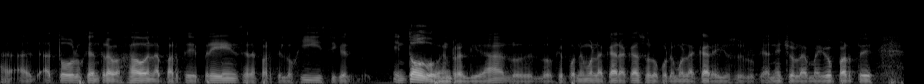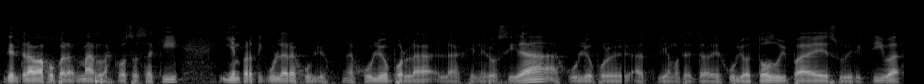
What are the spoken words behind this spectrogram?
a, todos los que han trabajado en la parte de prensa, la parte logística, en todo en realidad, lo, que ponemos la cara acá solo ponemos la cara, ellos es lo que han hecho la mayor parte del trabajo para armar las cosas aquí, y en particular a Julio, a Julio por la, generosidad, a Julio por, digamos, a través de Julio a todo IPAE, su directiva,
